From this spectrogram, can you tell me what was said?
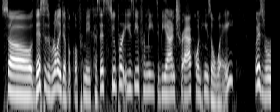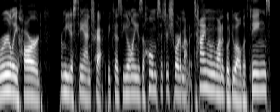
So this is really difficult for me because it's super easy for me to be on track when he's away. But it's really hard for me to stay on track because he only is at home such a short amount of time and we want to go do all the things.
